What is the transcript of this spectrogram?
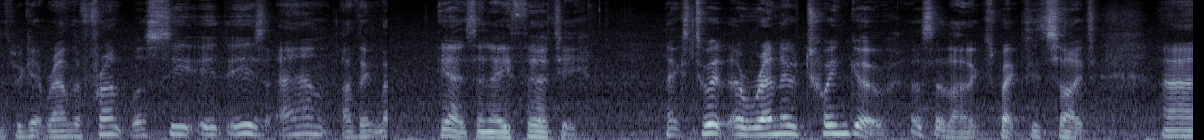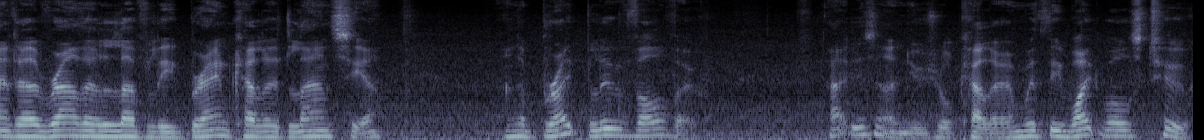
As we get round the front, we'll see it is an, I think that, yeah, it's an A30. Next to it, a Renault Twingo. That's an unexpected sight. And a rather lovely brown coloured Lancia and a bright blue Volvo. That is an unusual colour, and with the white walls too.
